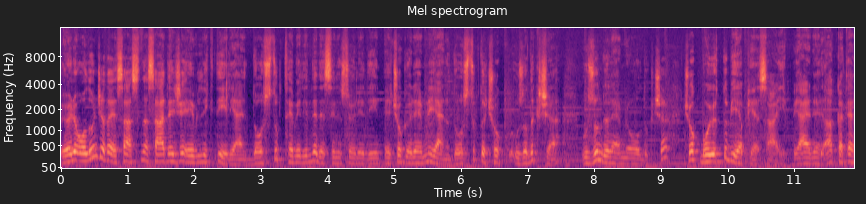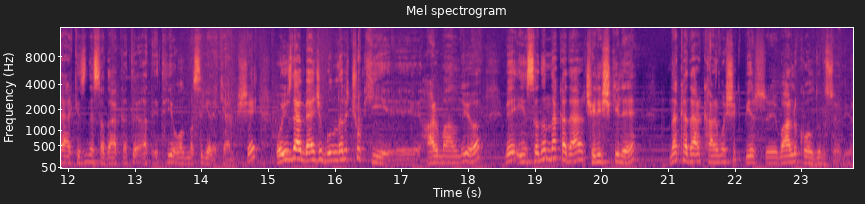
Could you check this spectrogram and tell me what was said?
Öyle olunca da esasında sadece evlilik değil yani dostluk temelinde de senin söylediğin e, çok önemli yani dostluk da çok uzadıkça, uzun dönemli oldukça çok boyutlu bir yapıya sahip. Yani hakikaten herkesin de sadakati, etiği olması gereken bir şey. O yüzden bence bunları çok iyi e, harmanlıyor ve insanın ne kadar çelişkili, ne kadar karmaşık bir e, varlık olduğunu söylüyor.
